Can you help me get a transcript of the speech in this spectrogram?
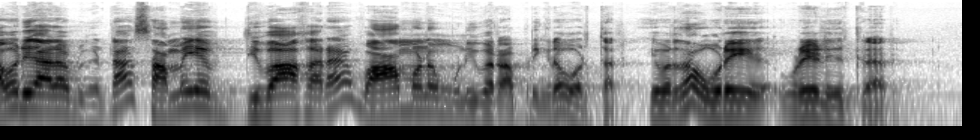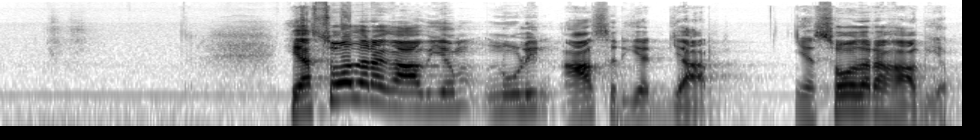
அவர் யார் அப்படின்னு கேட்டால் சமய திவாகர வாமன முனிவர் அப்படிங்கிற ஒருத்தர். இவர் தான் உரை உரை எழுதியிருக்கிறார். யசோதர காவியம் நூலின் ஆசிரியர் யார்? யசோதர காவியம்.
